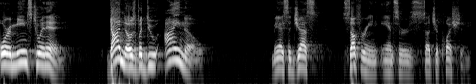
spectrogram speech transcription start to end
or a means to an end? God knows, but do I know? May I suggest suffering answers such a question?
